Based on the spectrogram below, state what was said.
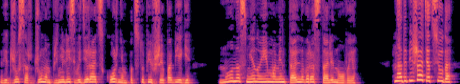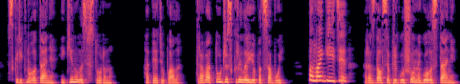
Виджу с Арджуном принялись выдирать с корнем подступившие побеги, но на смену им моментально вырастали новые. «Надо бежать отсюда!» — вскрикнула Таня и кинулась в сторону. Опять упала. Трава тут же скрыла ее под собой. «Помогите!» — раздался приглушенный голос Тани.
